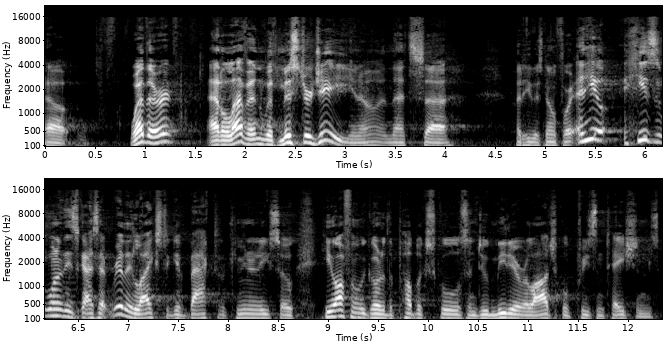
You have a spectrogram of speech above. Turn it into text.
uh, weather at 11 with Mr. G, you know, and that's, uh, but he was known for it. And he, he's one of these guys that really likes to give back to the community, so he often would go to the public schools and do meteorological presentations.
